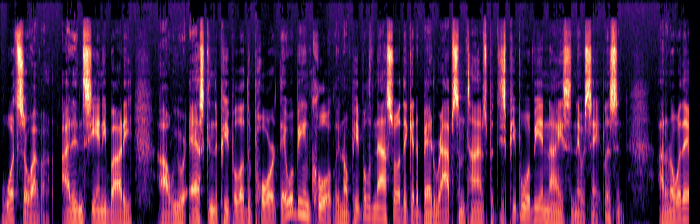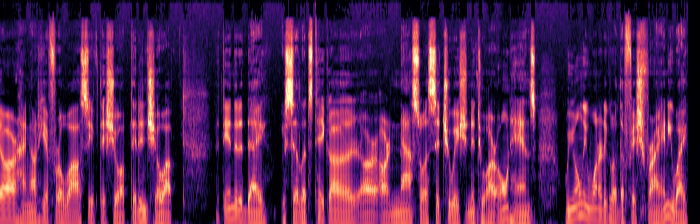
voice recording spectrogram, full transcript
whatsoever. I didn't see anybody. Uh, we were asking the people of the port. They were being cool. You know, people of Nassau, they get a bad rap sometimes, but these people were being nice and they were saying, listen, I don't know where they are. Hang out here for a while, see if they show up. They didn't show up. At the end of the day, we said, let's take our, our, our Nassau situation into our own hands. We only wanted to go to the fish fry anyway.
